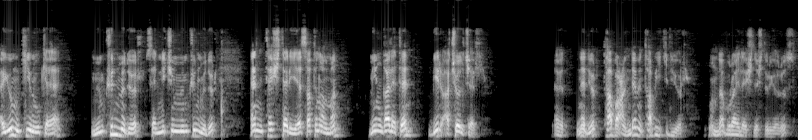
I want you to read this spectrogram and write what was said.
Eyumkinuke mümkün müdür? Senin için mümkün müdür? En teşteriye satın alman min galeten bir açölçer. Evet. Ne diyor? Taban değil mi? Tabii ki diyor. Onu da burayla eşleştiriyoruz.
